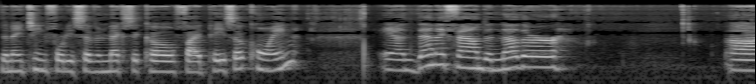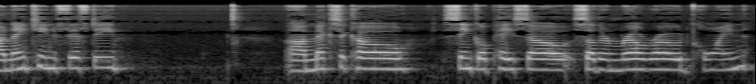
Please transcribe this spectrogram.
the 1947 Mexico 5 peso coin. And then I found another uh, 1950 uh, Mexico Cinco peso Southern Railroad coin.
